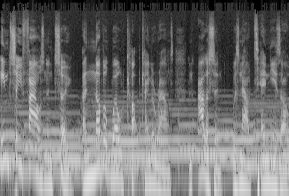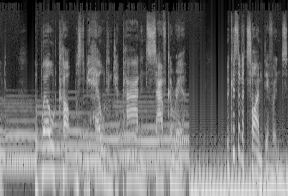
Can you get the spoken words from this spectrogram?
In 2002, another World Cup came around, and Alisson was now 10 years old. The World Cup was to be held in Japan and South Korea. Because of a time difference,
